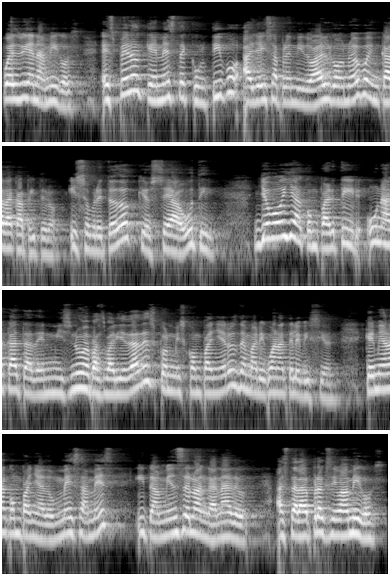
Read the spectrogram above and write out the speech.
Pues bien amigos, espero que en este cultivo hayáis aprendido algo nuevo en cada capítulo y sobre todo que os sea útil. Yo voy a compartir una cata de mis nuevas variedades con mis compañeros de Marihuana Televisión, que me han acompañado mes a mes y también se lo han ganado. Hasta la próxima amigos.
